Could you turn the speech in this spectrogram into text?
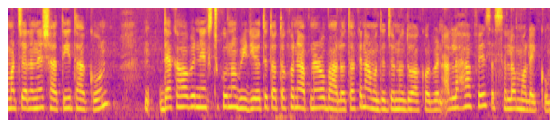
আমার চ্যানেলের সাথেই থাকুন। দেখা হবে নেক্সট কোনো ভিডিওতে ততক্ষণে আপনারাও ভালো থাকেন। আমাদের জন্য দোয়া করবেন। আল্লাহ হাফেজ। আসসালামু আলাইকুম।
